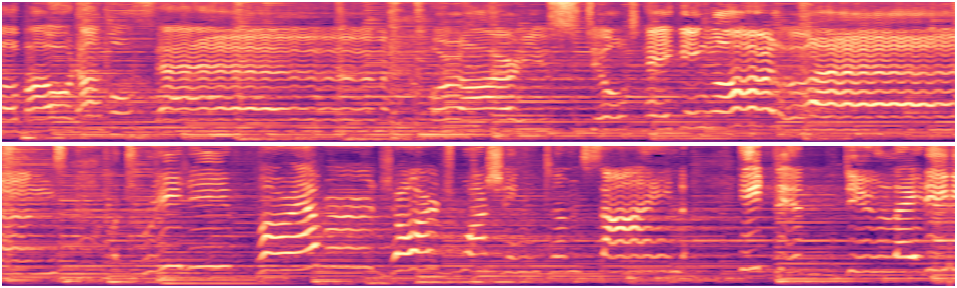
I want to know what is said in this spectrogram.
come about, Uncle Sam? Or are you still taking our lands? A treaty forever, George Washington signed. He did, dear lady,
